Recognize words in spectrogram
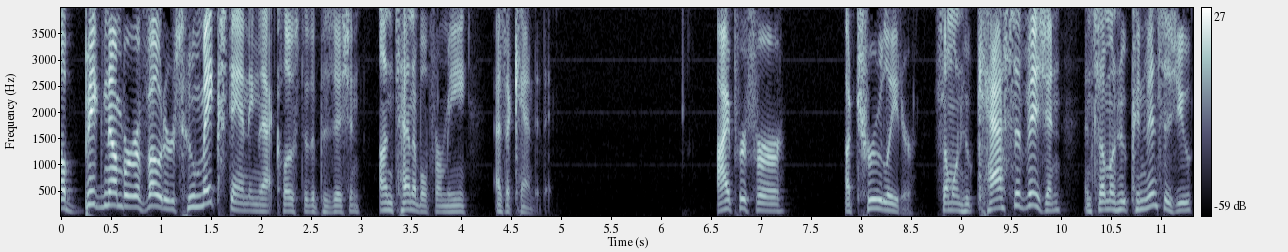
a big number of voters who make standing that close to the position untenable for me as a candidate. I prefer a true leader, someone who casts a vision and someone who convinces you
